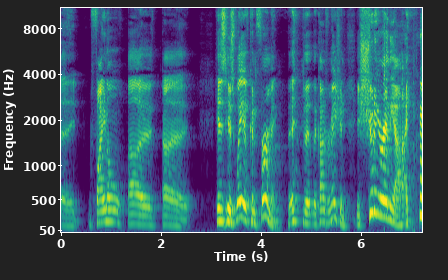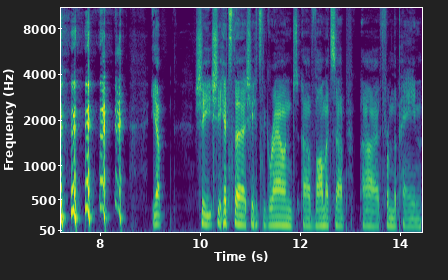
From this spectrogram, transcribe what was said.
uh, final uh uh his his way of confirming the, the the confirmation is shooting her in the eye. Yep. She she hits the she hits the ground, uh, vomits up uh, from the pain.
